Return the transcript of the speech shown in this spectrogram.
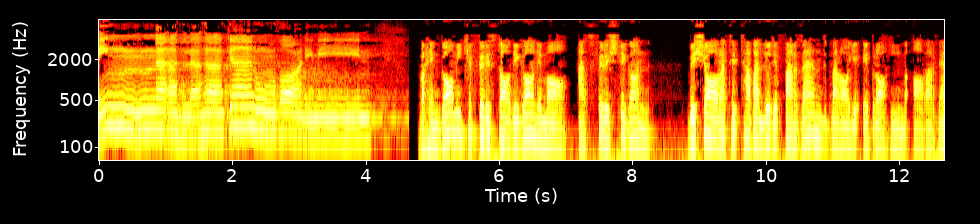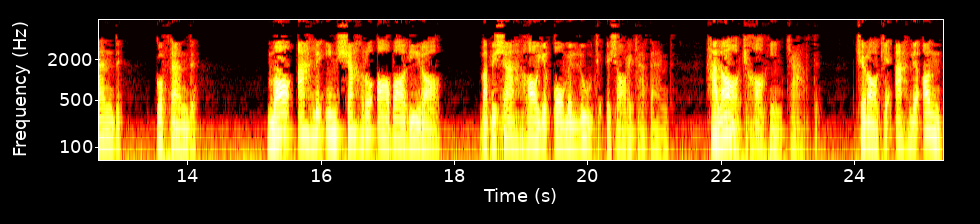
إن أهلها كانوا ظالمين. و هنگامی که فرستادگان ما از فرشتگان بشارت تولد فرزند برای ابراهیم آوردند گفتند ما اهل این شهر و آبادی را و به شهرهای قوم لوط اشاره کردند هلاک خواهیم کرد چرا که اهل آن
